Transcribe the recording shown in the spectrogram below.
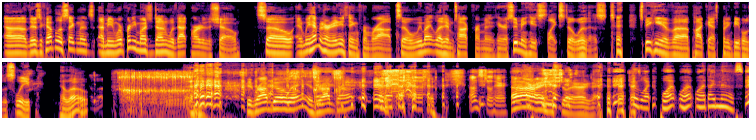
Uh, there's a couple of segments. I mean, we're pretty much done with that part of the show. So, and we haven't heard anything from Rob, so we might let him talk for a minute here, assuming he's like still with us. Speaking of uh, podcast putting people to sleep, hello. Did Rob go away? Is Rob gone? I'm still here. All right, he's still there. Okay. It's like what, what, what I miss?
